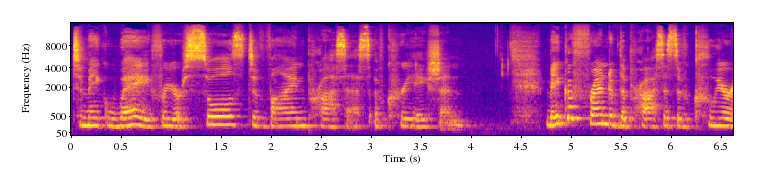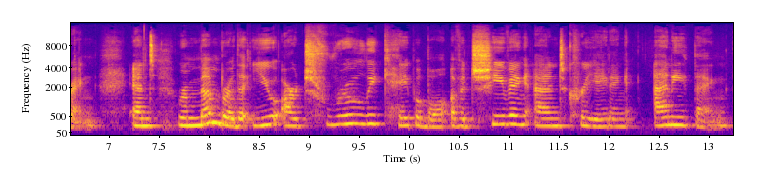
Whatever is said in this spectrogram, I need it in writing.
to make way for your soul's divine process of creation. Make a friend of the process of clearing and remember that you are truly capable of achieving and creating anything.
